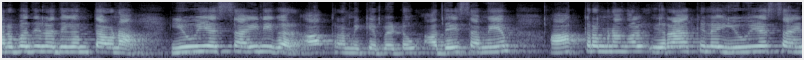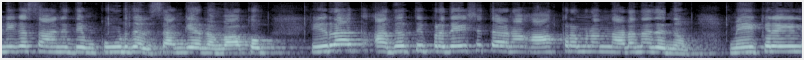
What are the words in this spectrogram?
അറുപതിലധികം തവണ യു എസ് സൈനികർ ആക്രമിക്കപ്പെട്ടു. അതേസമയം ആക്രമണങ്ങൾ ഇറാഖിലെ യു എസ് സൈനിക സാന്നിധ്യം കൂടുതൽ സങ്കീർണമാക്കും. ഇറാഖ് അതിർത്തി പ്രദേശത്താണ് ആക്രമണം നടന്നതെന്നും മേഖലയിൽ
